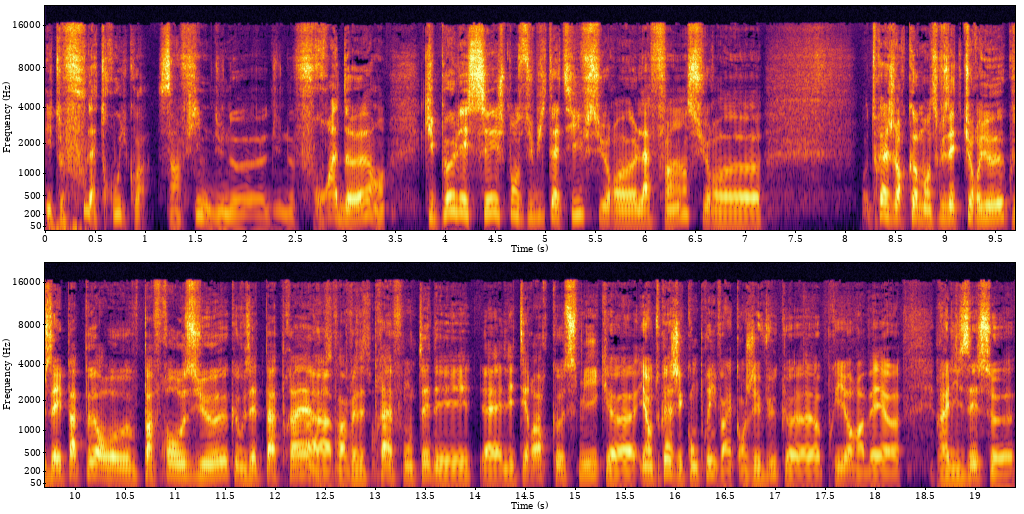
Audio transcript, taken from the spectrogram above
il te fout la trouille, quoi. C'est un film d'une froideur qui peut laisser je pense, dubitatif sur euh, la fin, sur. Euh, en tout cas, je recommande. Si vous êtes curieux, que vous n'avez pas peur, pas froid aux yeux, que vous n'êtes pas prêt, à, enfin, vous êtes prêt à affronter des, les terreurs cosmiques. Euh, et en tout cas, j'ai compris. Voilà, quand j'ai vu que Prior avait réalisé ce,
